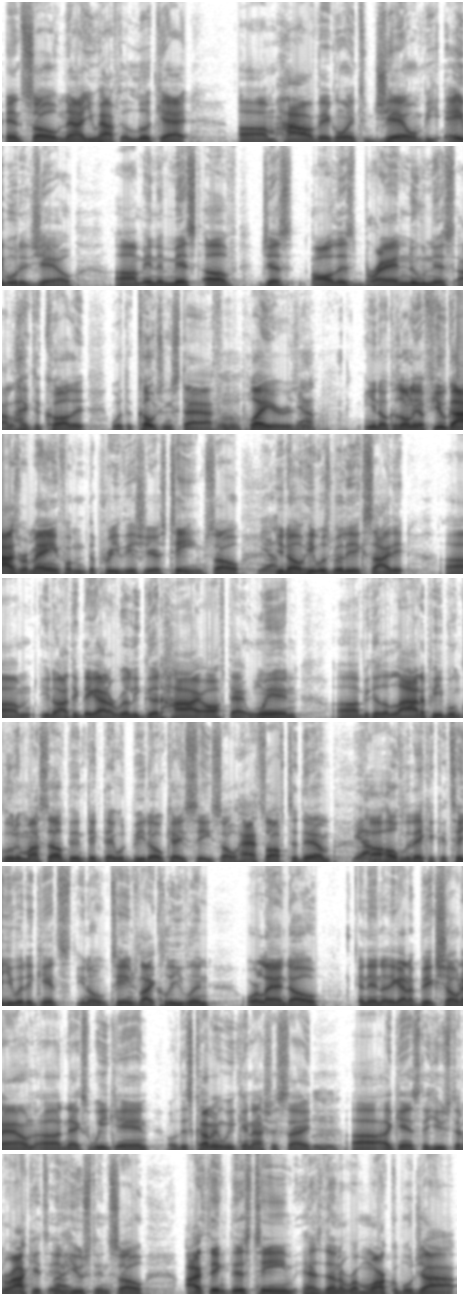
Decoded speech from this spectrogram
And so now you have to look at um, how they're going to gel and be able to gel um, in the midst of just all this brand newness, I like to call it, with the coaching staff and mm-hmm. the players. Yeah. And, you know, because only a few guys remain from the previous year's team. So, yeah. you know, he was really excited. Um, you know, I think they got a really good high off that win uh, because a lot of people, including myself, didn't think they would beat OKC. So, hats off to them. Yeah. Uh, hopefully, they can continue it against you know teams like Cleveland, Orlando, and then they got a big showdown uh, next weekend or this coming weekend, I should say, mm-hmm. uh, against the Houston Rockets in right. Houston. So, I think this team has done a remarkable job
